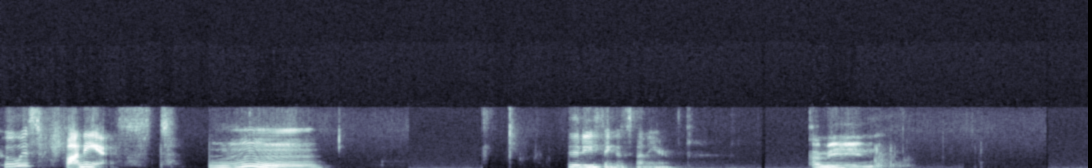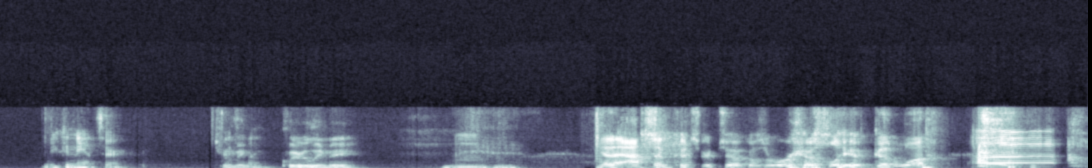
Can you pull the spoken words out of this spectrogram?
who is funniest? Mm. Who do you think is funnier? I mean, You can answer. I mean, clearly me. Yeah, the Ashton Kutcher joke was really a good one. Uh, oh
